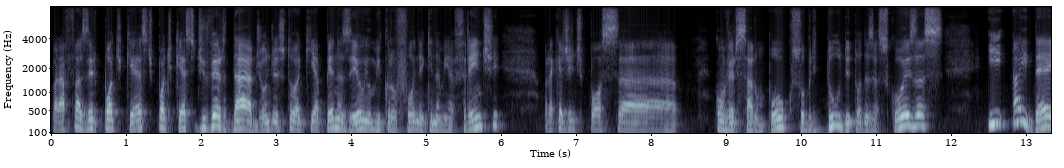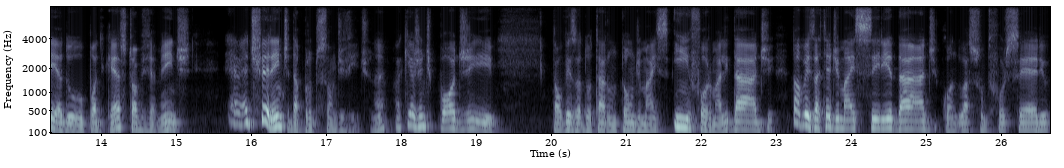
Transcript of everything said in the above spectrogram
para fazer podcast, podcast de verdade, onde eu estou aqui apenas eu e o microfone aqui na minha frente, para que a gente possa conversar um pouco sobre tudo e todas as coisas. E a ideia do podcast, obviamente, é, é diferente da produção de vídeo, né? Aqui a gente pode talvez adotar um tom de mais informalidade, talvez até de mais seriedade quando o assunto for sério.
